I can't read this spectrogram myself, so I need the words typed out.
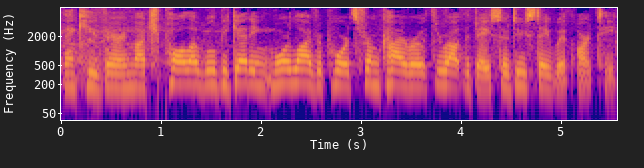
Thank you very much, Paula. We'll be getting more live reports from Cairo throughout the day, so do stay with RT.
